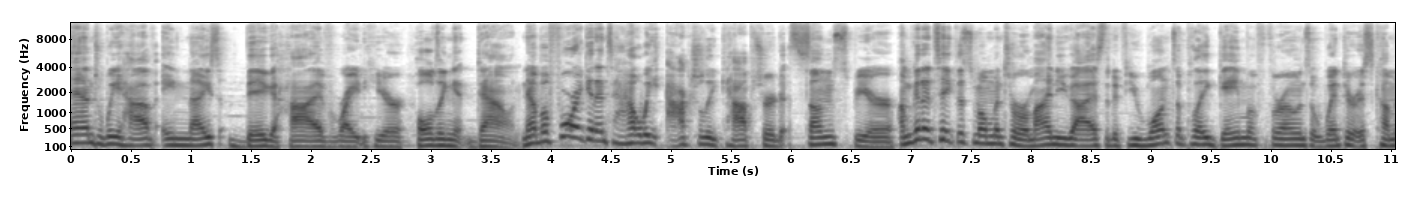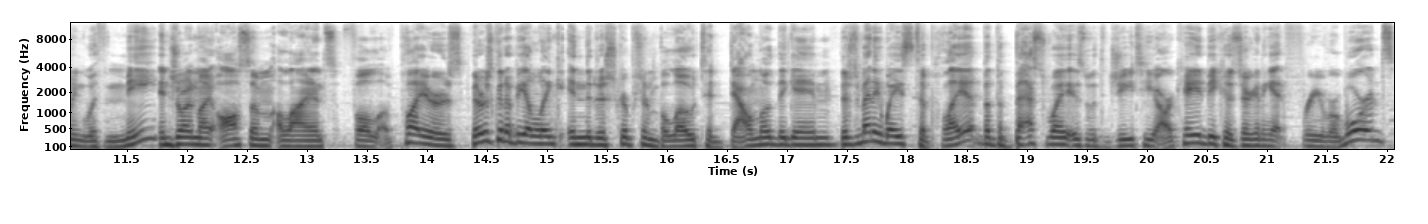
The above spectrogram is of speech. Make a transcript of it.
and we have a nice big hive right here holding it down. Now before I get into how we actually captured Sunspear I'm going to take this moment to remind you guys that if you want to play Game of Thrones winter is coming with me. And join my awesome alliance full of players. There's going to be a link in the description below to download the game. There's many ways to play it but the best way is with GT arcade because you're going to get free rewards.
